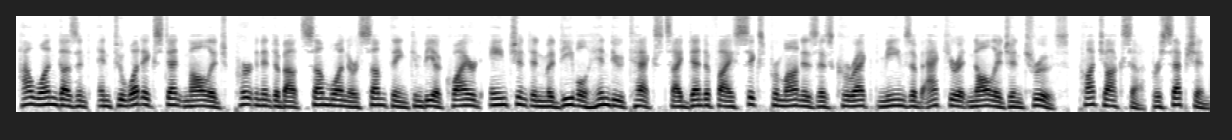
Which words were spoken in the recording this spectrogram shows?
how one doesn't, and to what extent knowledge pertinent about someone or something can be acquired. Ancient and medieval Hindu texts identify six pramanas as correct means of accurate knowledge and truths: pratyaksa, perception;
